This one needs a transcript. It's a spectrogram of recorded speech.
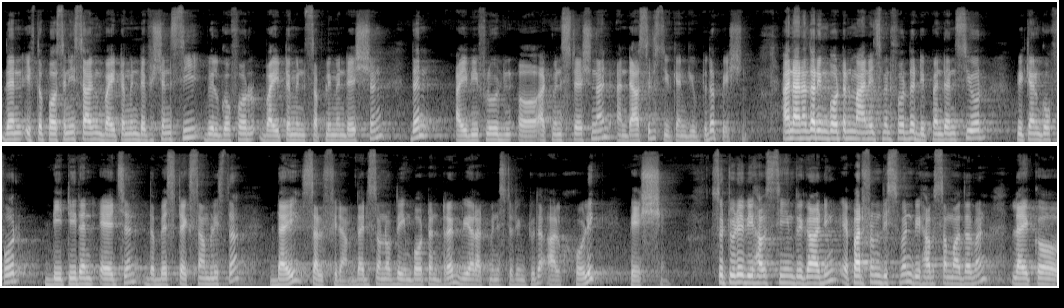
Then if the person is having vitamin deficiency, we will go for vitamin supplementation. Then IV fluid uh, administration and antacids you can give to the patient. And another important management for the dependency or we can go for deterrent agent. The best example is the disulfiram. That is one of the important drug we are administering to the alcoholic patient. So, today we have seen regarding apart from this one we have some other one like uh,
